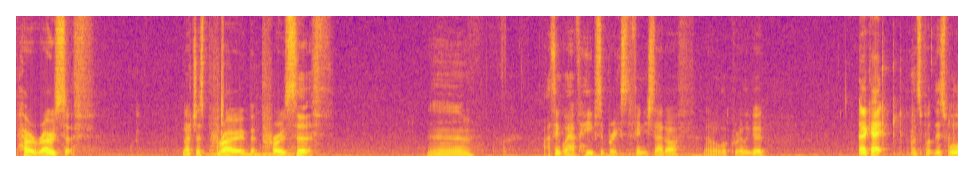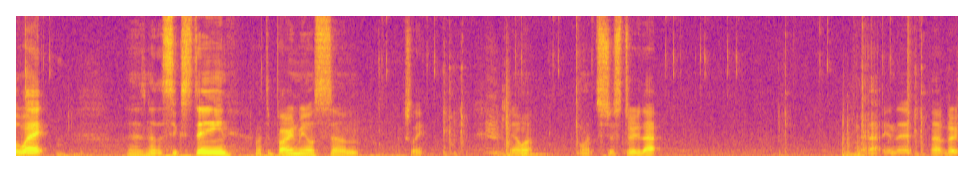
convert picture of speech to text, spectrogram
Perosif. Not just pro, but Prosif. Um, I think we'll have heaps of bricks to finish that off. That'll look really good. Okay, let's put this wool away. There's another 16. I'll have to bone meal some... Actually, you know what? let's just do that. Put that in there. That'll do.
